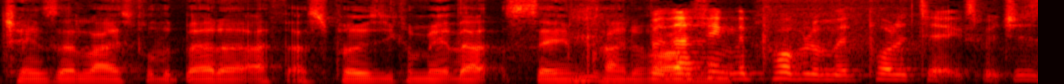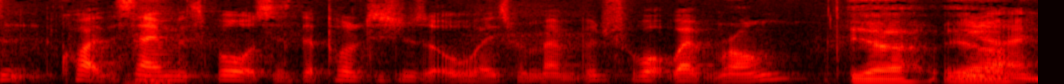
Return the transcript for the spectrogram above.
change their lives for the better. I, I suppose you can make that same mm. kind of But I think the problem with politics, which isn't quite the same with sports, is that politicians are always remembered for what went wrong. yeah, yeah. You know.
